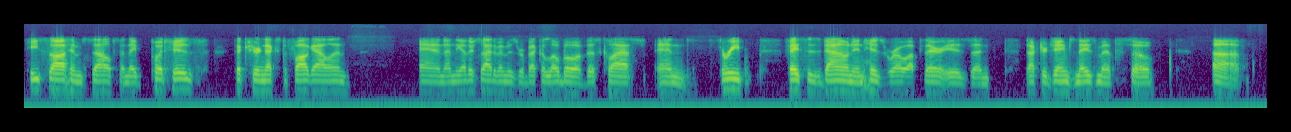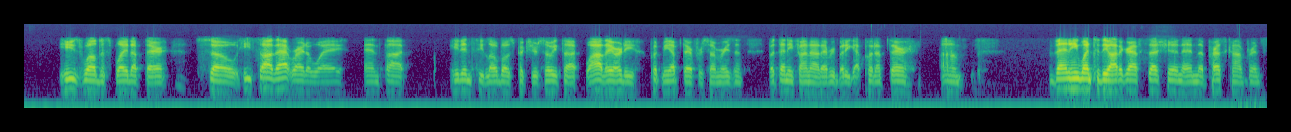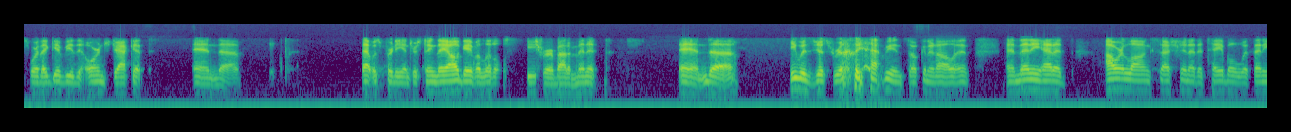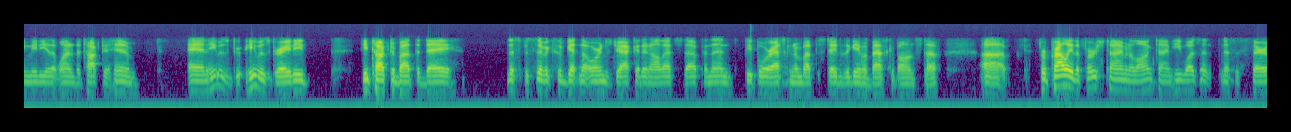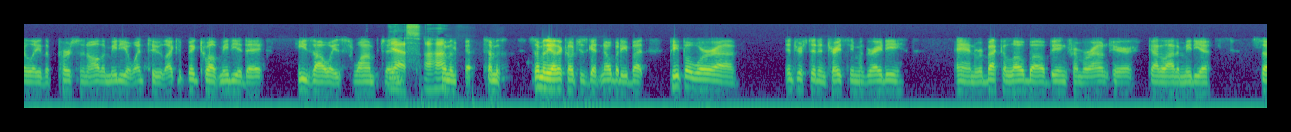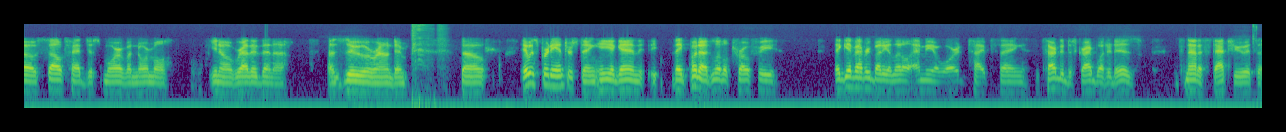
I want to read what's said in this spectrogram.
he saw himself and they put his picture next to Phog Allen and on the other side of him is Rebecca Lobo of this class, and three faces down in his row up there is uh, Dr. James Naismith. So uh, he's well displayed up there. So he saw that right away and thought he didn't see Lobo's picture, so he thought, "Wow, they already put me up there for some reason." But then he found out everybody got put up there. Um, then he went to the autograph session and the press conference where they give you the orange jacket and uh that was pretty interesting. They all gave a little speech for about a minute and uh he was just really happy and soaking it all in. And then he had a hour long session at a table with any media that wanted to talk to him and he was he was great. He he talked about the day the specifics of getting the orange jacket and all that stuff, and then people were asking him about the state of the game of basketball and stuff. Uh, for probably the first time in a long time, he wasn't necessarily the person all the media went to. Like a Big 12 media day, he's always swamped. And yes, uh-huh. some of the, some of some of the other coaches get nobody, but people were uh, interested in Tracy McGrady and Rebecca Lobo being from around here. Got a lot of media so self had just more of a normal, you know, rather than a a zoo around him. So it was pretty interesting. He again, they put a little trophy. They give everybody a little Emmy award type thing. It's hard to describe what it is. It's not a statue. It's a.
